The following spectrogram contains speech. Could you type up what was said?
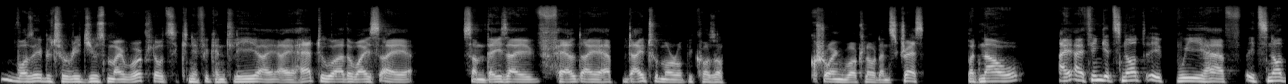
was able to reduce my workload significantly. I, I had to, otherwise, I some days I felt I have to die tomorrow because of growing workload and stress. But now I, I think it's not if we have, it's not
